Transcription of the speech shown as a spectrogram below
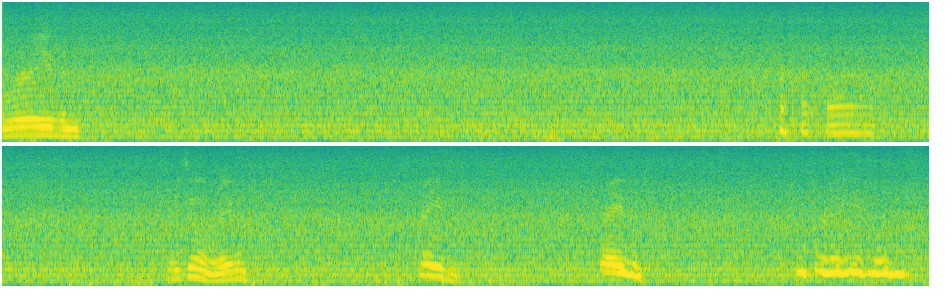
Raven. what are you doing, Raven? Raven. Raven. Raven.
